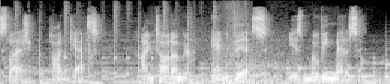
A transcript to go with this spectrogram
slash podcasts. I'm Todd Unger, and this is Moving Medicine.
